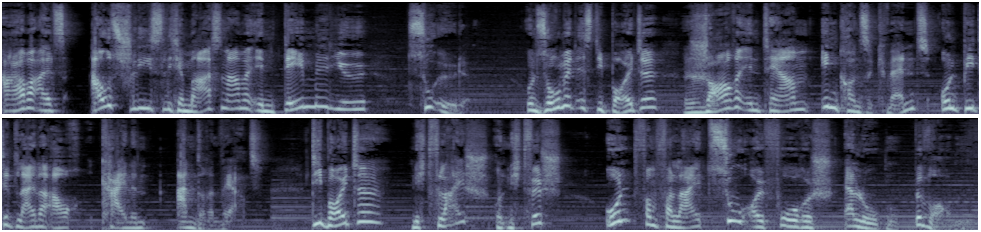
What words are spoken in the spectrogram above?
aber als ausschließliche Maßnahme in dem Milieu, zu öde. Und somit ist die Beute genreintern inkonsequent und bietet leider auch keinen anderen Wert. Die Beute, nicht Fleisch und nicht Fisch und vom Verleih zu euphorisch erlogen beworben.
